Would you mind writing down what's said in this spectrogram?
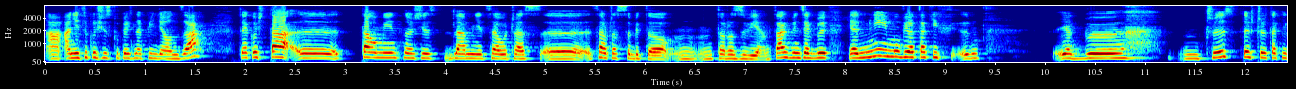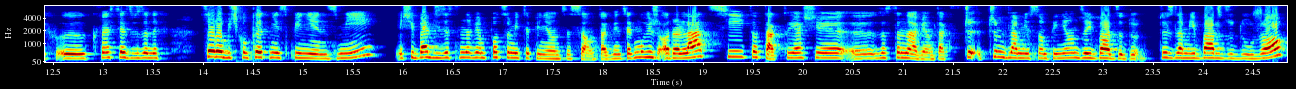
a, a nie tylko się skupiać na pieniądzach, to jakoś ta, ta umiejętność jest dla mnie cały czas, cały czas sobie to, mm, to rozwijam, tak? Więc jakby ja mniej mówię o takich jakby czystych, czy takich kwestiach związanych co robić konkretnie z pieniędzmi, ja się bardziej zastanawiam, po co mi te pieniądze są, tak? Więc jak mówisz o relacji, to tak, to ja się y, zastanawiam, tak, czy, czym dla mnie są pieniądze i bardzo, to jest dla mnie bardzo dużo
